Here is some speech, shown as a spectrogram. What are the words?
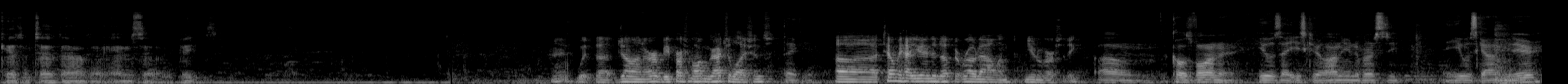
catching touchdowns and intercepting picks. All right, With uh, John Irby, first of all, congratulations. Thank you. Uh, tell me how you ended up at Rhode Island University. Um, Coach Varner, he was at East Carolina University, and he was scouting me there,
